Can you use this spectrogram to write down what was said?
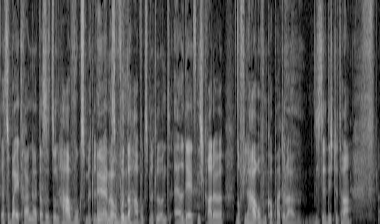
dazu beitragen hat, dass es so ein Haarwuchsmittel, Ja, also genau. so ein Wunderhaarwuchsmittel und Al, der jetzt nicht gerade noch viele Haare auf dem Kopf hat oder nicht sehr dichtes Haar, äh,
